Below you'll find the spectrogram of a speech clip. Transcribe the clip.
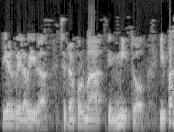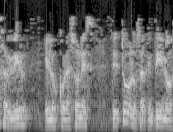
pierde la vida, se transforma en mito y pasa a vivir en los corazones de todos los argentinos,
